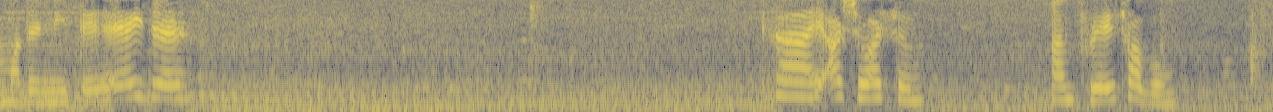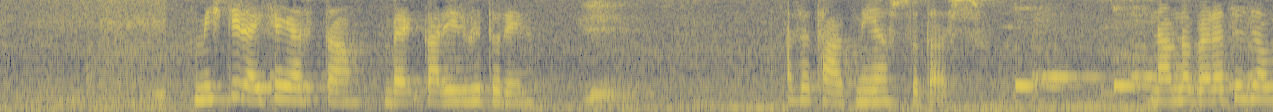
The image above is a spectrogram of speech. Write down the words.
আমাদের নিতে। এই যে হাই আসো আসো। আমি ফ্রেশ হব। মিষ্টি রাইখাই আসতা ব্যাগ গাড়ির ভিতরে। আচ্ছা থাক নিয়ে আসছো তাস। না আমরা বেড়াতে যাব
